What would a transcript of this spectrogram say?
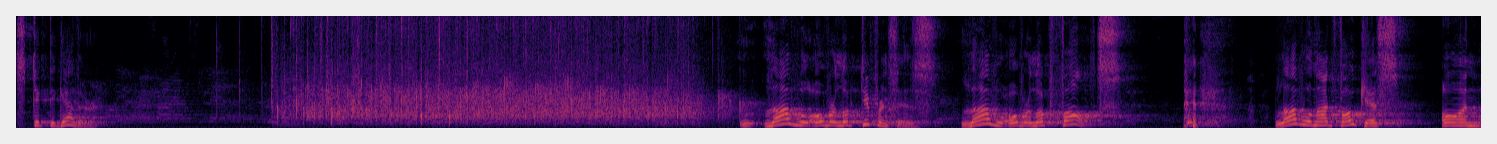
stick together. Love will overlook differences. Love will overlook faults. Love will not focus on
